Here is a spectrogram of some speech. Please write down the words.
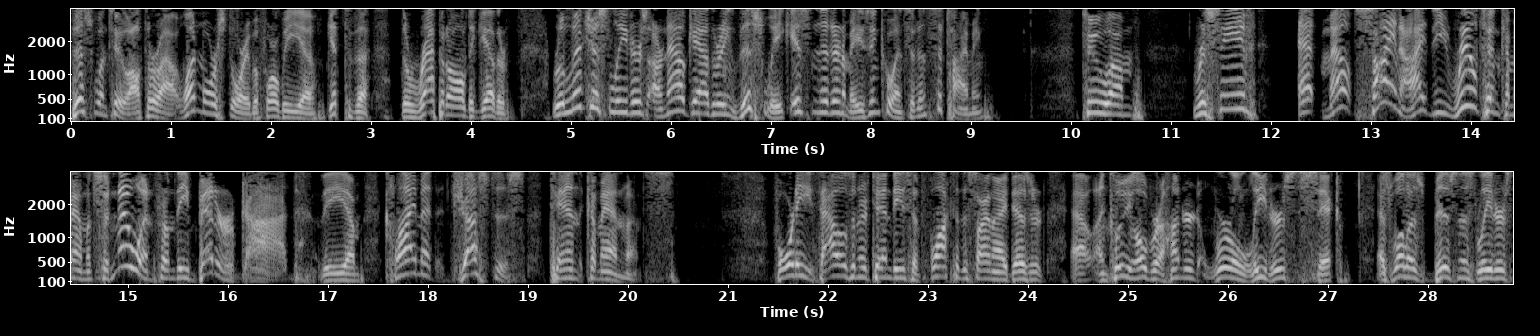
This one too, I'll throw out one more story before we uh, get to the the wrap it all together. Religious leaders are now gathering this week. Isn't it an amazing coincidence? The timing to um, receive at Mount Sinai the real Ten Commandments, a new one from the better God, the um, climate justice Ten Commandments. 40,000 attendees have flocked to the Sinai Desert, uh, including over 100 world leaders, sick, as well as business leaders,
